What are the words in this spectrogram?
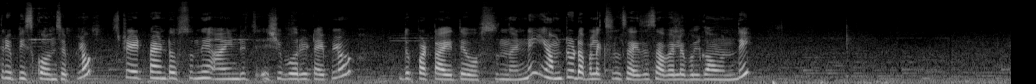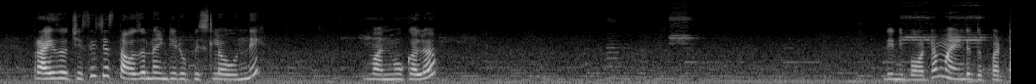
త్రీ పీస్ కాన్సెప్ట్లో స్ట్రేట్ ప్యాంట్ వస్తుంది అండ్ షిబోరీ టైప్లో దుపట్టా అయితే వస్తుందండి. M to double XL sizes అవైలబుల్గా ఉంది. ప్రైస్ వచ్చేసి జస్ట్ థౌజండ్ నైంటీ రూపీస్లో ఉంది. వన్ మో కలర్ దీని bottom and dupatta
